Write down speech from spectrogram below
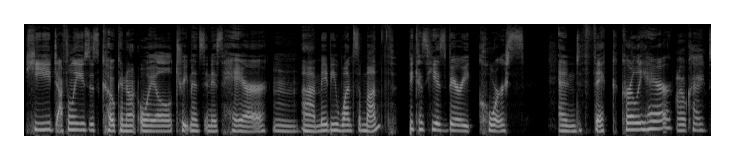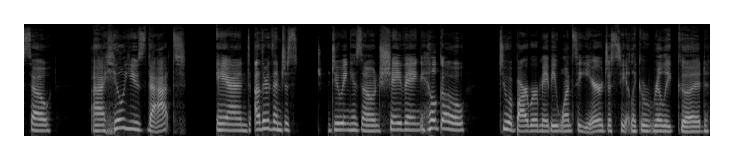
He definitely uses coconut oil treatments in his hair, Mm. uh, maybe once a month because he has very coarse and thick curly hair. Okay. So uh, he'll use that. And other than just doing his own shaving, he'll go to a barber maybe once a year just to get like a really good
